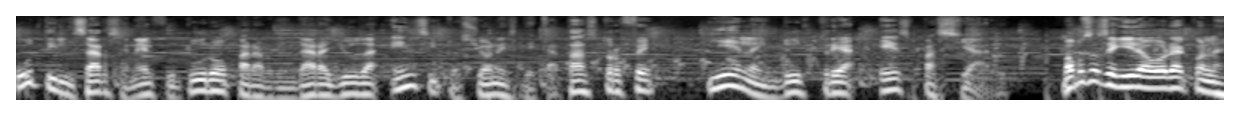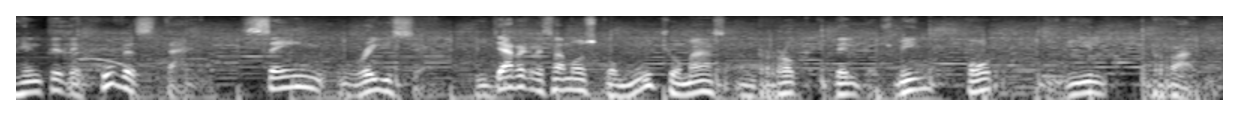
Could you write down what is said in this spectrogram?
utilizarse en el futuro para brindar ayuda en situaciones de catástrofe y en la industria espacial. Vamos a seguir ahora con la gente de Hubestein, Same Reason, y ya regresamos con mucho más rock del 2000 por Vinil Radio.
